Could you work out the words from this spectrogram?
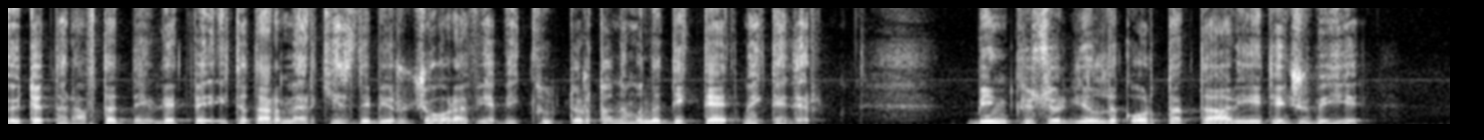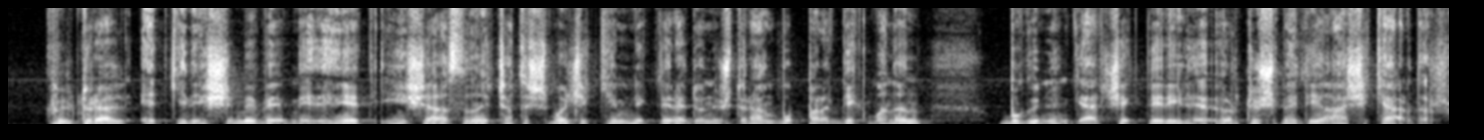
öte tarafta devlet ve iktidar merkezli bir coğrafya ve kültür tanımını dikte etmektedir. Bin küsür yıllık ortak tarihi tecrübeyi, kültürel etkileşimi ve medeniyet inşasını çatışmacı kimliklere dönüştüren bu paradigmanın bugünün gerçekleriyle örtüşmediği aşikardır.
